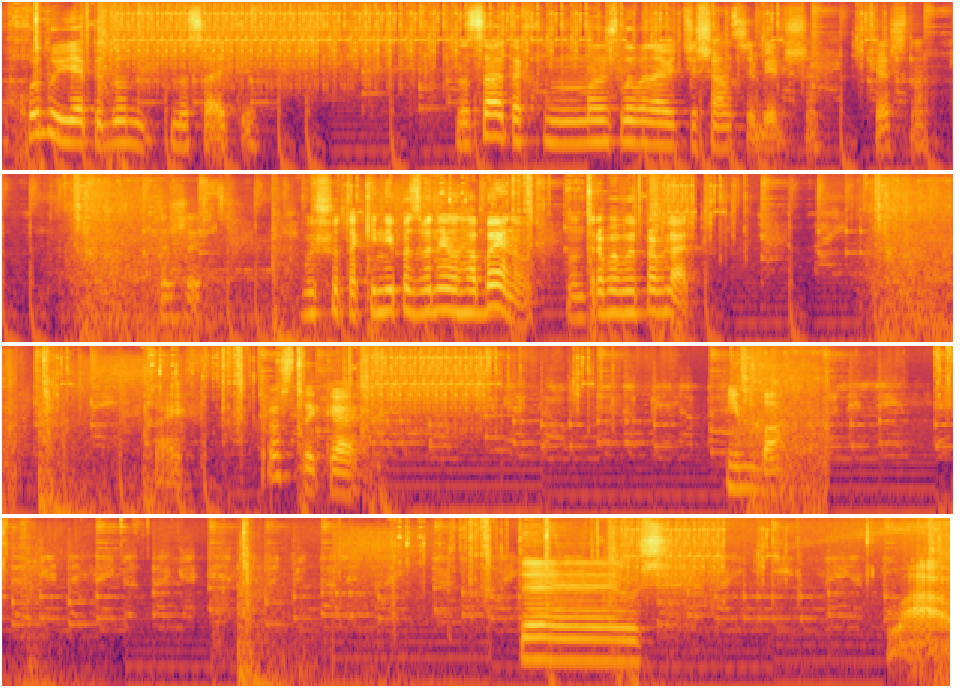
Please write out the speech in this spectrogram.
Походу я піду на сайти. На сайтах, можливо, навіть і шанси більше. Чесно. Це жесть. Ви що, так і не позвонили Габену? Ну треба виправляти. Кайф. Просто кайф. Імба. Теж. Вау.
